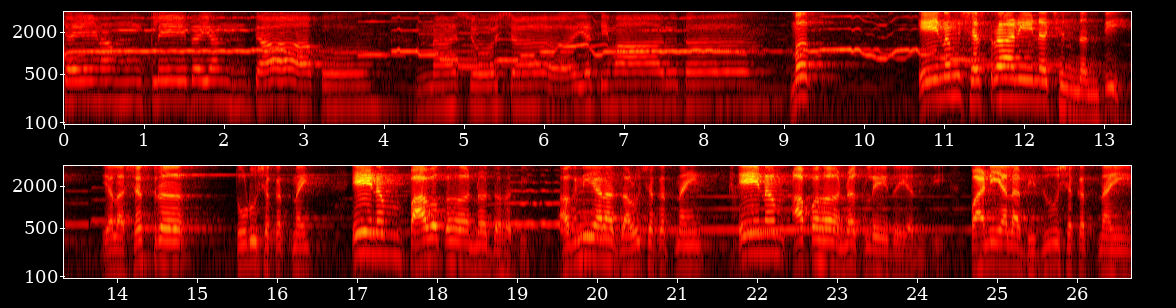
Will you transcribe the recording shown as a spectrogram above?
चैनं क्लेदयन्त्यापो न शोषयति मारुत। मग एनम शस्त्राने न छिंदंती याला शस्त्र तोडू शकत नाही एनम पावक न दहती. अग्नी याला जाळू शकत नाही. एनम आपह न क्लेदयंती पाणी याला भिजवू शकत नाही.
